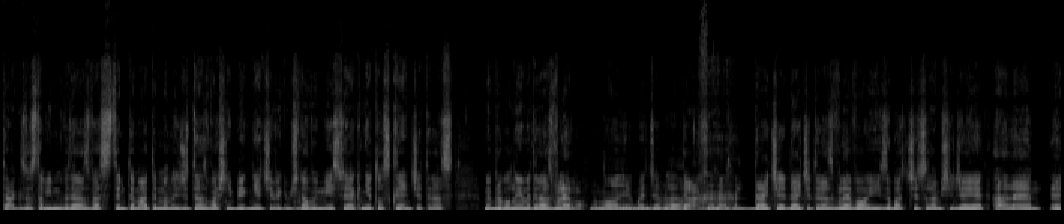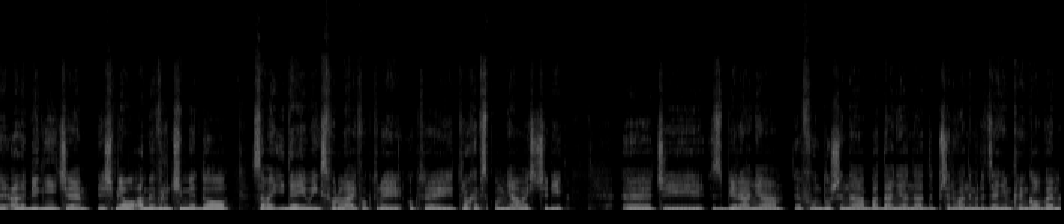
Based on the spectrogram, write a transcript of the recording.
Tak, zostawimy teraz was z tym tematem. Mam nadzieję, że teraz właśnie biegniecie w jakimś nowym miejscu. Jak nie, to skręcie teraz. My proponujemy teraz w lewo. No, niech będzie w lewo. Tak, dajcie, dajcie teraz w lewo i zobaczcie, co tam się dzieje, ale, y, ale biegnijcie śmiało, a my wrócimy do samej idei Wings for Life, o której, o której trochę wspomniałeś, czyli, y, czyli zbierania funduszy na badania nad przerwanym rdzeniem kręgowym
